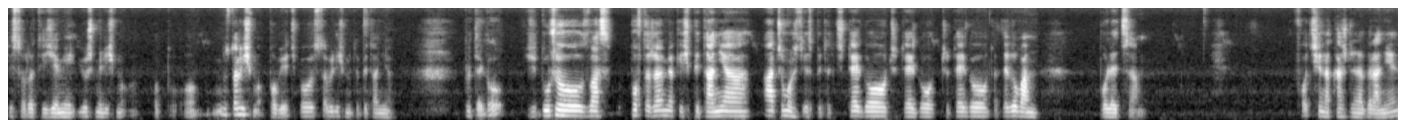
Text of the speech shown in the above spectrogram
historię tej ziemi, już mieliśmy, odpo- o, dostaliśmy odpowiedź, bo stawiliśmy te pytania. Dlatego dużo z Was powtarzałem jakieś pytania, a czy możecie spytać tego, czy tego, czy tego, dlatego Wam polecam. Wchodźcie na każde nagranie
